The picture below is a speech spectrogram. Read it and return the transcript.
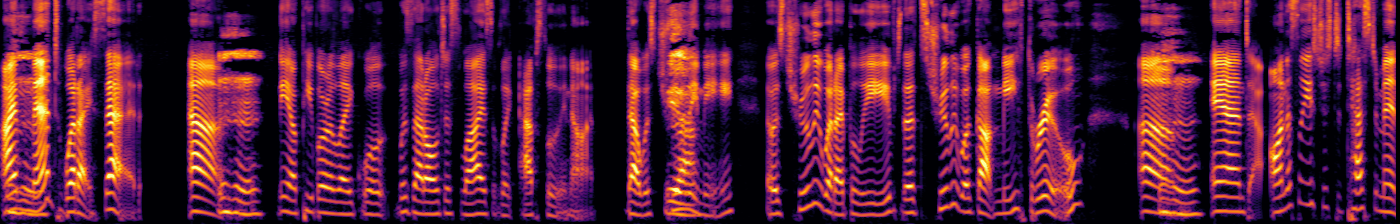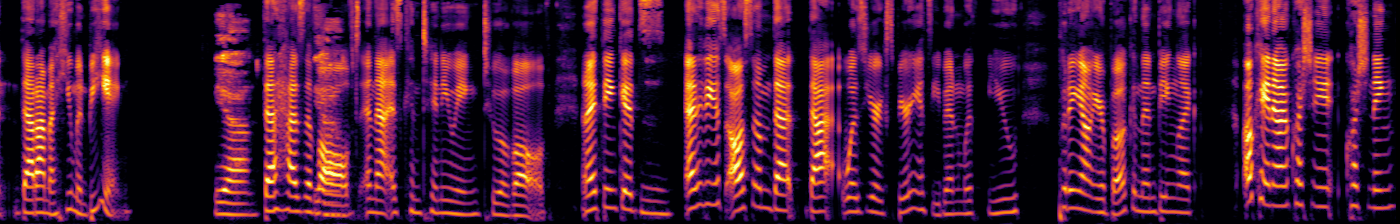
I Mhm. meant what I said. Um, Mhm. you know, people are like, well, was that all just lies? I'm like, absolutely not. That was truly Yeah. me. That was truly what I believed. That's truly what got me through. Um, Mhm. And honestly, it's just a testament that I'm a human being Yeah. that has evolved and that is continuing to evolve. And I think it's Mm. and I think it's awesome that that was your experience even with you putting out your book and then being like, okay, now I'm questioning questioning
